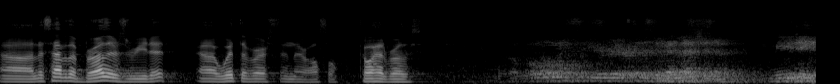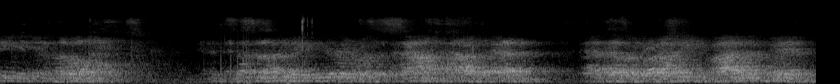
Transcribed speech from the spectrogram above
Uh, let's have the brothers read it uh, with the verse in there also. Go ahead, brothers. The Holy Spirit is in the. And suddenly there was a sound out of heaven, as of a rushing violent wind,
